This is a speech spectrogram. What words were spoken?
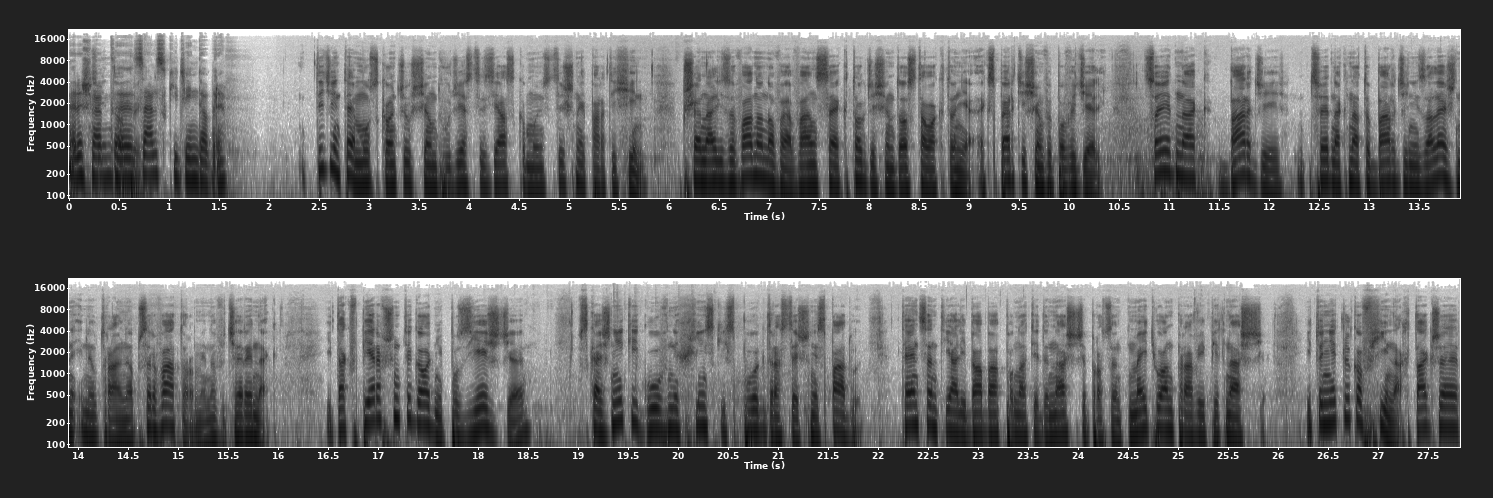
Ryszard Dzień dobry. Zalski, dzień dobry. Tydzień temu skończył się 20. zjazd Komunistycznej Partii Chin. Przeanalizowano nowe awanse, kto gdzie się dostał, a kto nie. Eksperci się wypowiedzieli. Co jednak bardziej, co jednak na to bardziej niezależny i neutralny obserwator, mianowicie rynek. I tak w pierwszym tygodniu po zjeździe wskaźniki głównych chińskich spółek drastycznie spadły. Tencent i Alibaba ponad 11%, Meituan prawie 15%. I to nie tylko w Chinach, także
